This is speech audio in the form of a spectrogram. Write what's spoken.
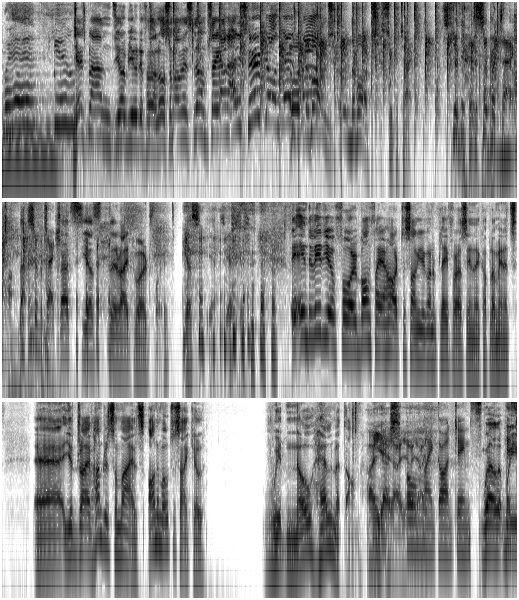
with you. James Blunt, You're beautiful. Och som av en slump så är han här i studion, James Blunt! Underbart! Underbart! Supertack. Super, supertack. Supertack. That's just the right word for it. Yes, yes, yes. yes. In the video for Bonfire Heart, the song you're going to play for us in a couple of minutes, uh, you drive hundreds of miles on a motorcycle with no helmet on. Aj, Yes. aj, aj, Oh aj, aj. my God, James! Well, we.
